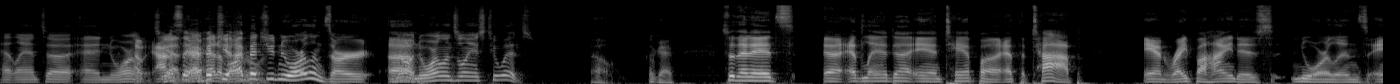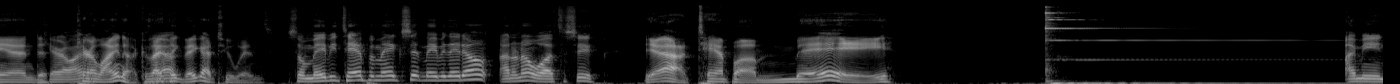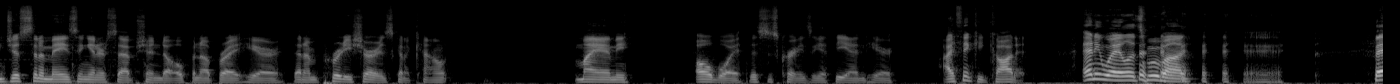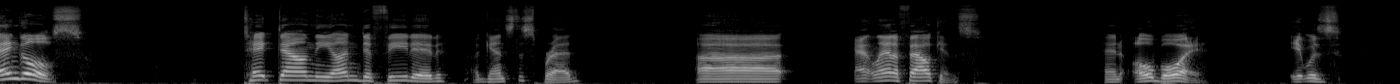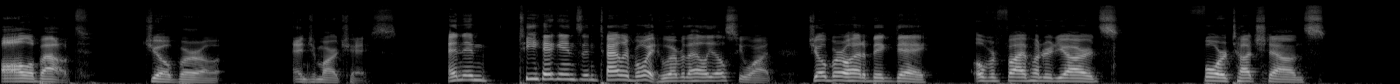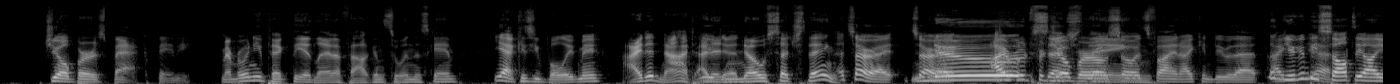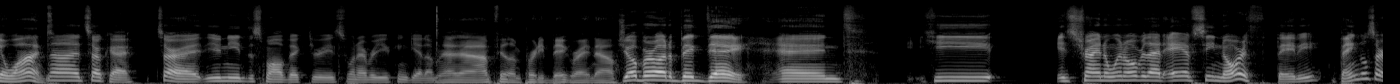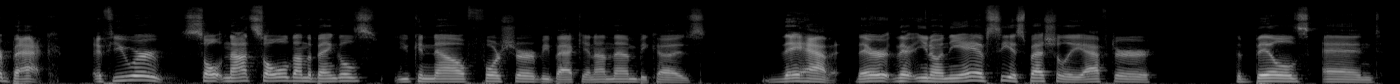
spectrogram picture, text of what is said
Atlanta, and New Orleans. Yeah, Honestly, they're I bet you. I bet you New Orleans are. no, um, New Orleans only has two wins. Oh, okay. So then it's uh, Atlanta and Tampa at the top, and right behind is New Orleans and Carolina. Carolina, because I think they got two wins. So maybe Tampa makes it, maybe they don't. I don't know. We'll have to see. Yeah, Tampa may. I mean, just an amazing interception to open up right here that I'm pretty sure is going to count. Miami. Oh boy, this is crazy at the end here. I think he caught it. Anyway, let's move on. Bengals take down the undefeated against the spread. Uh Atlanta Falcons. And oh boy, it was all about Joe Burrow and Ja'Marr Chase. And then Tee Higgins and Tyler Boyd, whoever the hell else you want. Joe Burrow had a big day. Over 500 yards, four touchdowns. Joe Burrow's back, baby. Remember when you picked the Atlanta Falcons to win this game? Yeah, because you bullied me. I did not. I did, did. no such thing. That's all right. It's all right. No I root for Joe Burrow, so it's fine. I can do that. Look, I- you can be yeah. salty all you want. No, it's okay. It's all right. You need the small victories whenever you can get them. And, uh, I'm feeling pretty big right now. Joe Burrow had a big day, and he is trying to win over that AFC North, baby. Bengals are back. If you were sold, not sold on the Bengals, you can now for sure be back in on them because they have it. They're they're you know in the AFC especially after the Bills and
